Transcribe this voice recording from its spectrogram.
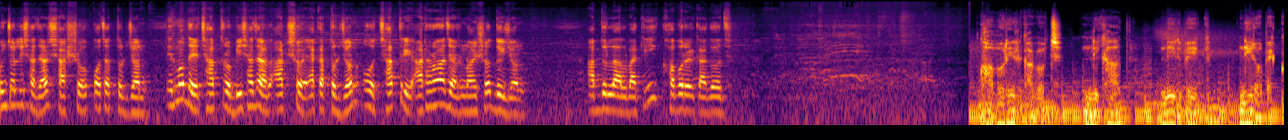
উনচল্লিশ হাজার সাতশো পঁচাত্তর জন। এর মধ্যে ছাত্র বিশ হাজার আটশো একাত্তর জন ও ছাত্রী আঠারো হাজার নয়শো দুই জন। আবদুল্লাহ আলবাকি খবরের কাগজ। খবরের কাগজ নিখাত নির্ভীক, নিরপেক্ষ।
